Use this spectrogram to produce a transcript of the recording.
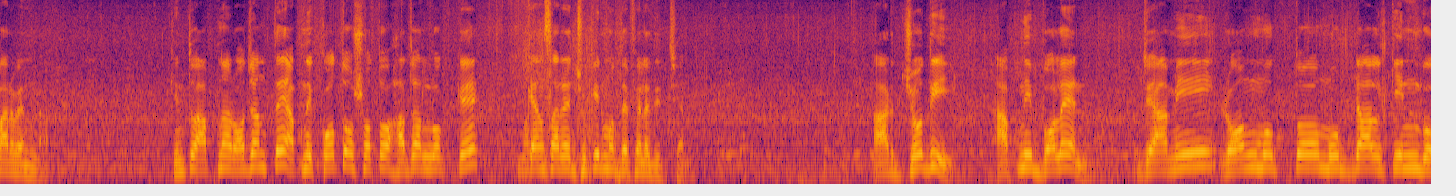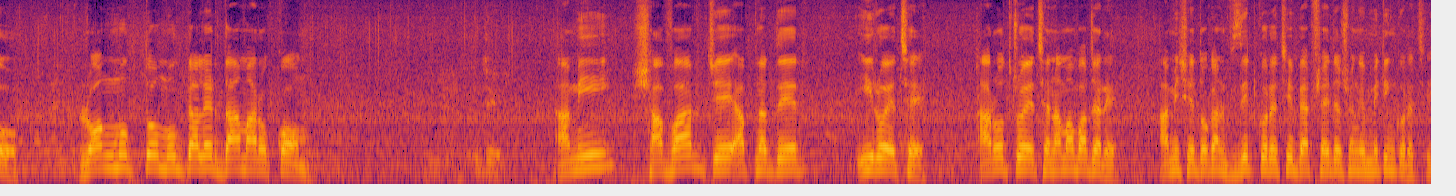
পারবেন না। কিন্তু আপনার অজান্তে আপনি কত শত হাজার লোককে ক্যান্সারের ঝুঁকির মধ্যে ফেলে দিচ্ছেন। আর যদি আপনি বলেন যে আমি রংমুক্ত মুগ ডাল কিনব রংমুক্ত মুগ ডালের দাম আরও কম। আমি সাভার যে আপনাদের ই রয়েছে আড়ত রয়েছে নামা বাজারে আমি সে দোকান ভিজিট করেছি ব্যবসায়ীদের সঙ্গে মিটিং করেছি।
